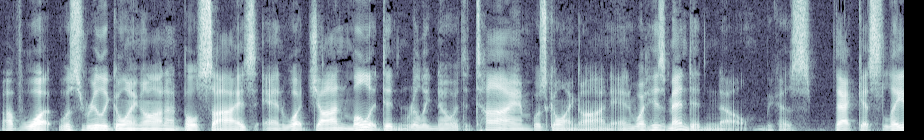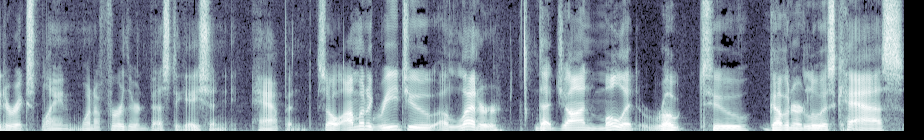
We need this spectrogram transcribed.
of what was really going on on both sides and what John Mullett didn't really know at the time was going on and what his men didn't know because that gets later explained when a further investigation happened. So I'm going to read you a letter that John Mullett wrote to Governor Lewis Cass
